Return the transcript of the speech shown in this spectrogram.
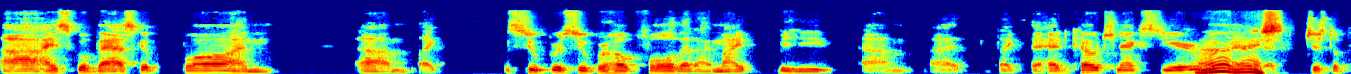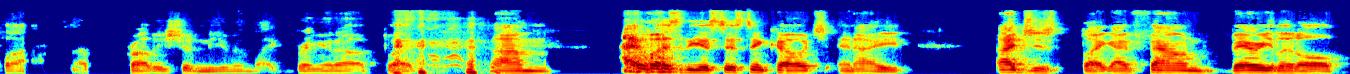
uh, high school basketball. I'm um, like super super hopeful that I might be um, uh, like the head coach next year. Oh, nice. Just apply. I probably shouldn't even like bring it up, but um, I was the assistant coach, and I I just like I found very little.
